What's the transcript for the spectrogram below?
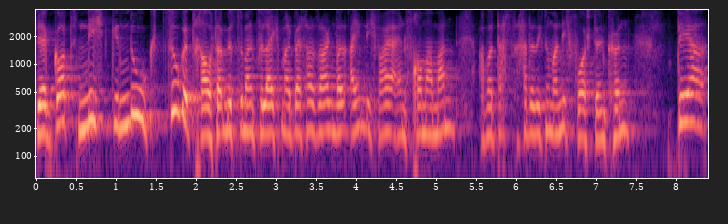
der Gott nicht genug zugetraut hat, müsste man vielleicht mal besser sagen, weil eigentlich war er ein frommer Mann, aber das hat er sich nun mal nicht vorstellen können, der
